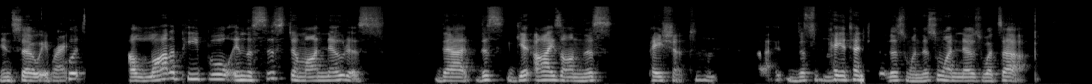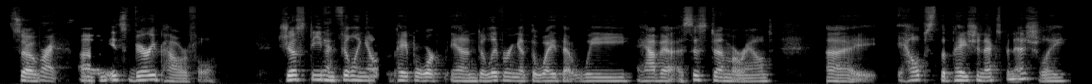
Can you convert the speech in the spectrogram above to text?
And so it right. puts a lot of people in the system on notice that this get eyes on this patient. Uh, this pay attention to this one. This one knows what's up. So right. um, it's very powerful. Just even filling out the paperwork and delivering it the way that we have a, a system around uh, helps the patient exponentially,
